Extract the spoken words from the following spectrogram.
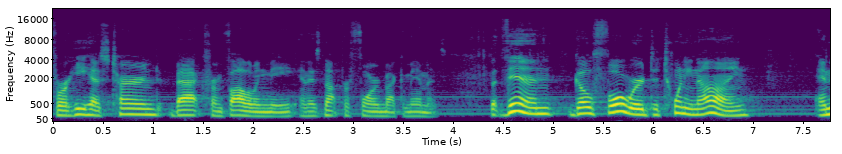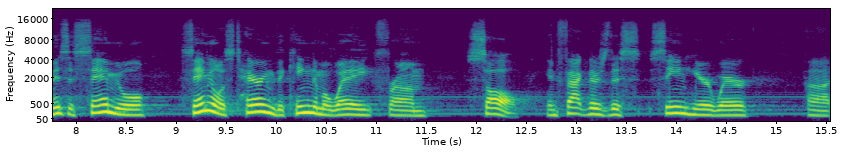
for he has turned back from following me and has not performed my commandments. But then go forward to 29, and this is Samuel. Samuel is tearing the kingdom away from Saul. In fact, there's this scene here where uh,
